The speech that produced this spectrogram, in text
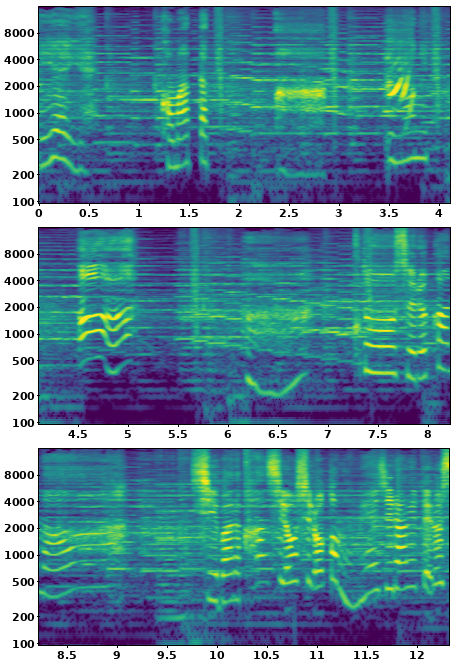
いえいえ困った。あのにあうんどうするかな。しばらく監視をしろとも命じられてるし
